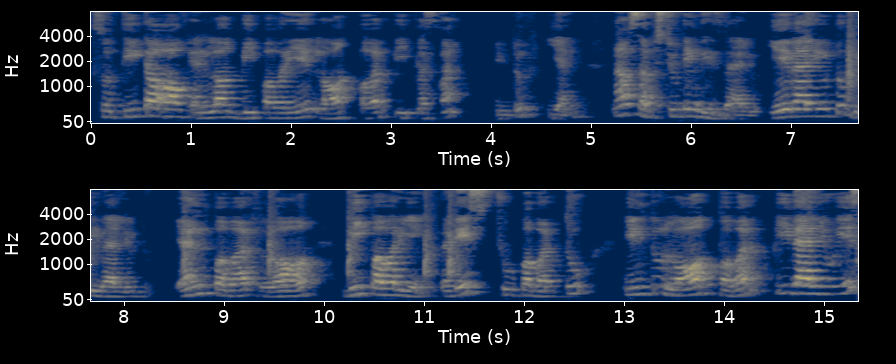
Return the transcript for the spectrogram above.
So theta of n log b power a log power p plus 1 into n. Now substituting this value, a value to b value to n power log b power a that is 2 power 2 into log power p value is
